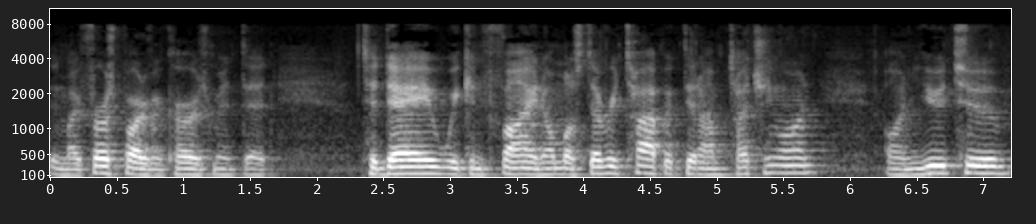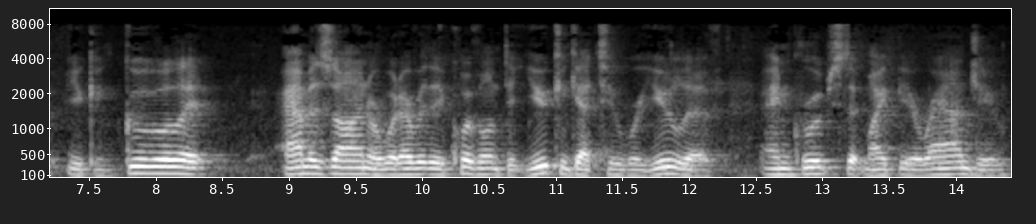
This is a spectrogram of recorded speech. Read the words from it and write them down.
in my first part of encouragement that today we can find almost every topic that I'm touching on on YouTube. You can Google it, Amazon, or whatever the equivalent that you can get to where you live, and groups that might be around you.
